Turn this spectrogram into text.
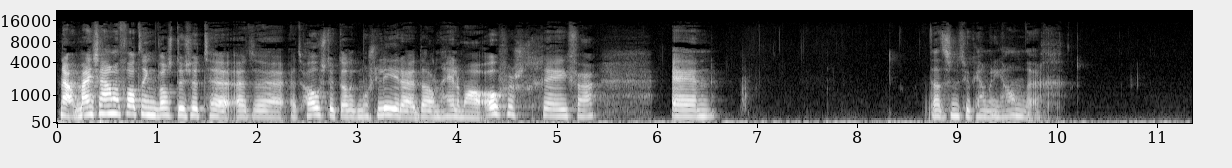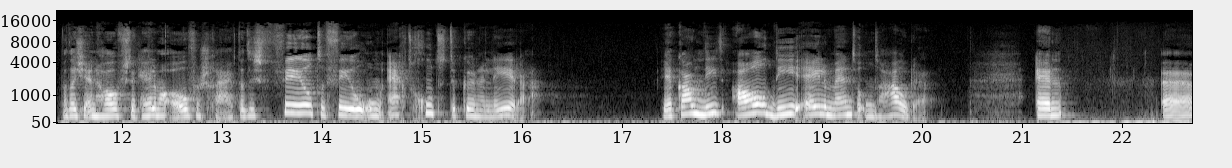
Nou, mijn samenvatting was dus het, eh, het, eh, het hoofdstuk dat ik moest leren dan helemaal overgeschreven. En dat is natuurlijk helemaal niet handig. Want als je een hoofdstuk helemaal overschrijft, dat is veel te veel om echt goed te kunnen leren. Je kan niet al die elementen onthouden. En uh,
